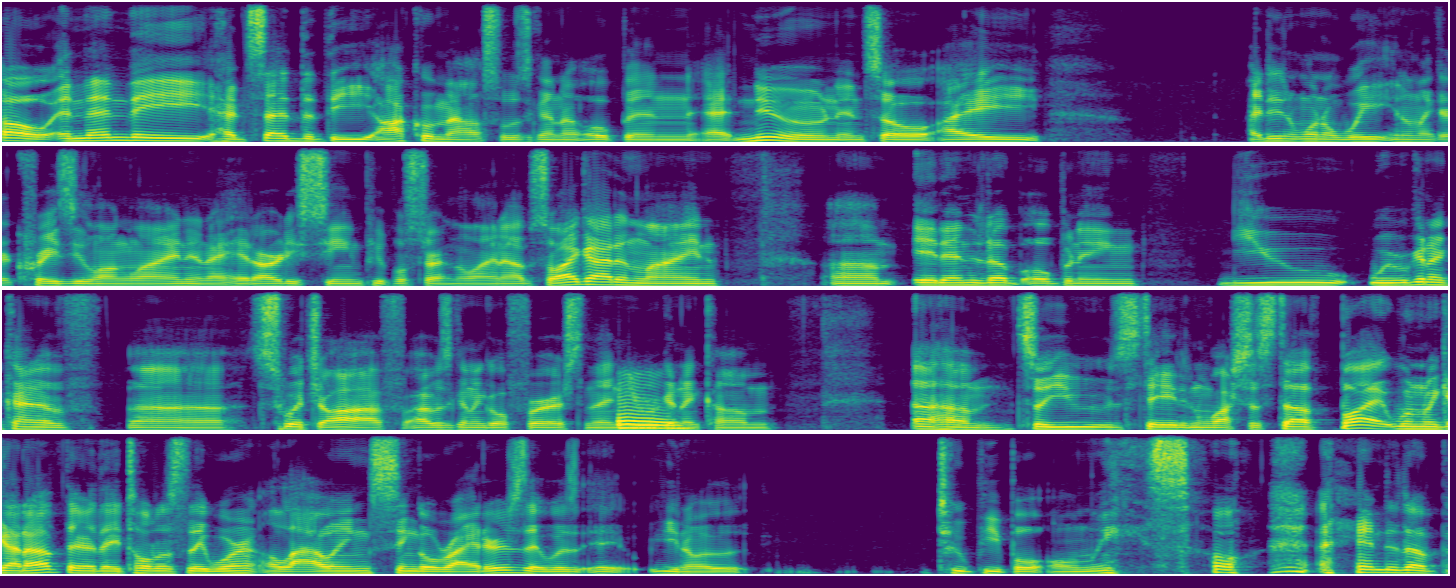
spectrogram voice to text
Oh, and then they had said that the AquaMouse was going to open at noon, and so I I didn't want to wait in like a crazy long line, and I had already seen people starting to line up, so I got in line. Um, it ended up opening. You, we were gonna kind of uh, switch off. I was gonna go first, and then you were Mm. gonna come. Um, so you stayed and watched the stuff. But when we got up there, they told us they weren't allowing single riders. It was, it, you know, two people only. So I ended up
